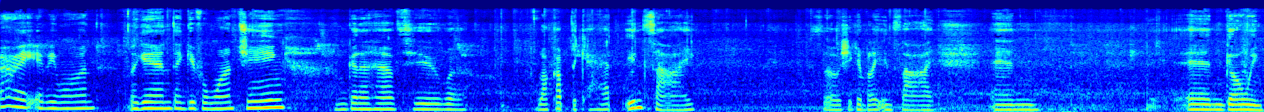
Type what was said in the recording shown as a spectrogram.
Alright, everyone. Again, thank you for watching. I'm gonna have to uh, lock up the cat inside so she can play inside and and going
